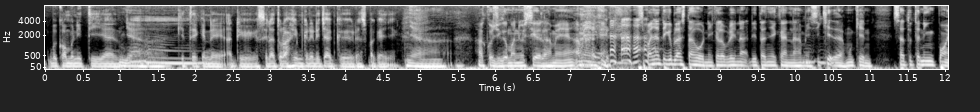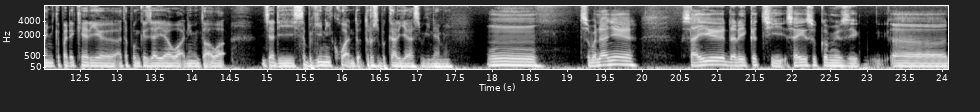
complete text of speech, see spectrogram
Berkomuniti kan Ya. uh, Kita kena ada Silaturahim kena dijaga Dan sebagainya Ya. Aku juga manusia lah Amir. Amir. Sepanjang 13 tahun ni kalau boleh nak ditanyakan lah Amir sikit lah mungkin satu turning point kepada career ataupun kejayaan awak ni untuk awak jadi sebegini kuat untuk terus berkarya sebegini Amir. Hmm, sebenarnya saya dari kecil saya suka muzik uh,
